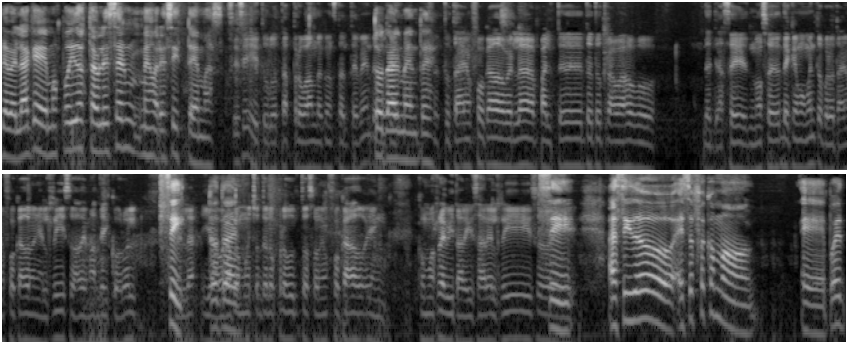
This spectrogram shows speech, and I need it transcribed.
de verdad que hemos podido establecer mejores sistemas. Sí, sí, tú lo estás probando constantemente. Totalmente. Tú estás enfocado, ¿verdad? Parte de tu trabajo desde hace, no sé desde qué momento, pero está enfocado en el rizo, además del color. Sí, Y ahora pues, muchos de los productos son enfocados en cómo revitalizar el rizo. Sí, ha sido, eso fue como, eh, pues,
